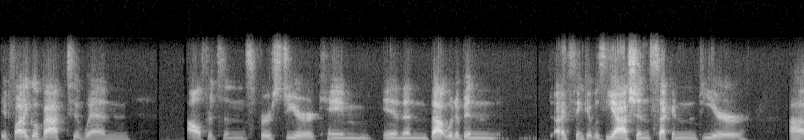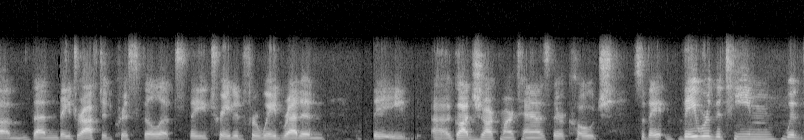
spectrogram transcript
if I go back to when Alfredsson's first year came in, and that would have been, I think it was Yashin's second year. Um, then they drafted Chris Phillips. They traded for Wade Redden. They uh, got Jacques Martin as their coach. So they they were the team with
